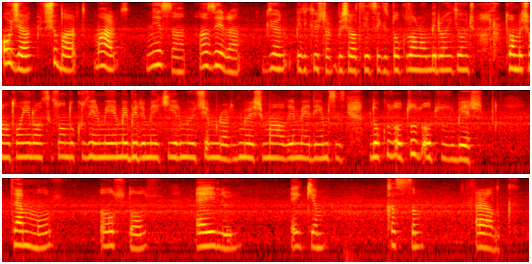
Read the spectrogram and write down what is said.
Ocak, Şubat, Mart, Nisan, Haziran, gün 1, 2, 3, 4, 5, 6, 7, 8, 9, 10, 11, 12, 13, 15, 16, 17, 18, 19, 20, 21, 22, 23, 24, 25, 26, 27, 28, 29, 30, 31. Temmuz, Ağustos, Eylül, Ekim, Kasım, Aralık.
